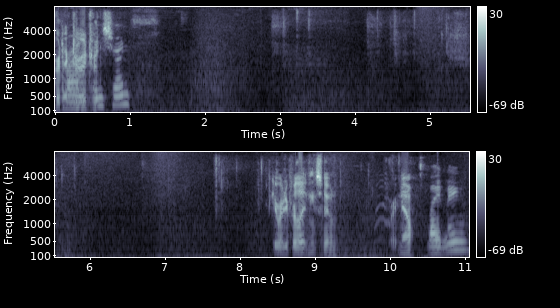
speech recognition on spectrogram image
Protector Front um, entrance. entrance. Get ready for lightning soon. Right now. Lightning.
